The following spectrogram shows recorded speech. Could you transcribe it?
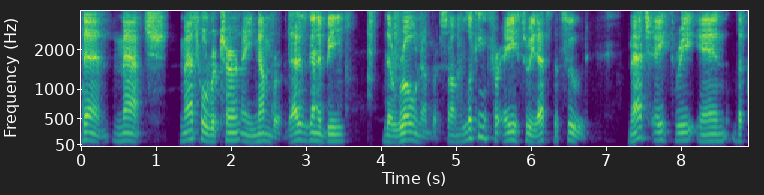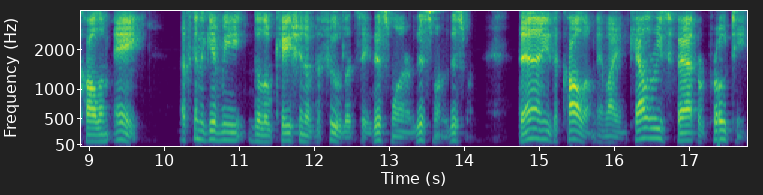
Then match. Match will return a number. That is going to be the row number. So I'm looking for A3. That's the food. Match A3 in the column A. That's going to give me the location of the food. Let's say this one or this one or this one. Then I need the column. Am I in calories, fat, or protein?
